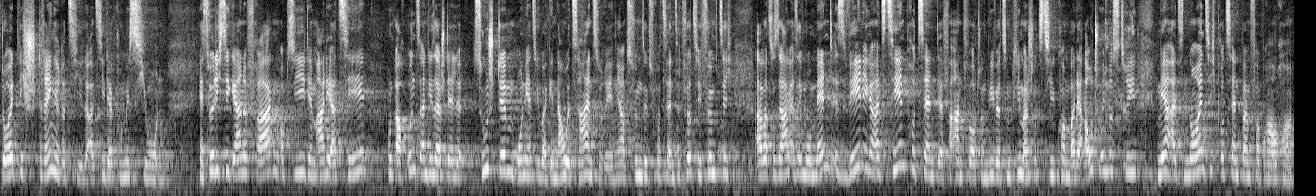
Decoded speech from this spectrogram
deutlich strengere Ziele als die der Kommission. Jetzt würde ich Sie gerne fragen, ob Sie dem ADAC und auch uns an dieser Stelle zustimmen, ohne jetzt über genaue Zahlen zu reden, ja, ob es 75 Prozent sind, 40, 50, aber zu sagen, also im Moment ist weniger als 10 Prozent der Verantwortung, wie wir zum Klimaschutzziel kommen, bei der Autoindustrie, mehr als 90 Prozent beim Verbraucher.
